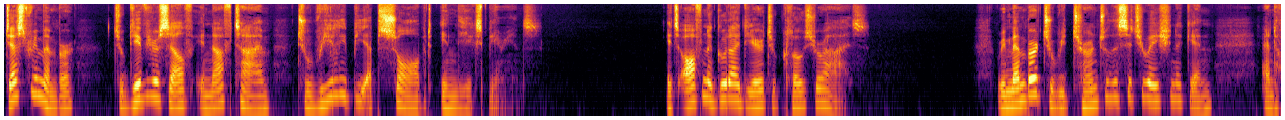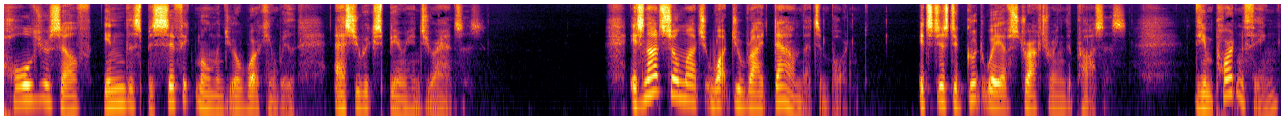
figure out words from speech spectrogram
Just remember to give yourself enough time to really be absorbed in the experience it's often a good idea to close your eyes. Remember to return to the situation again and hold yourself in the specific moment you're working with as you experience your answers. It's not so much what you write down that's important. It's just a good way of structuring the process. The important thing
